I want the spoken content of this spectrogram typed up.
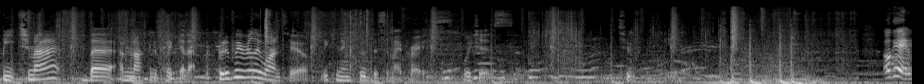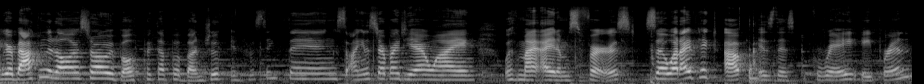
beach mat, but I'm not gonna pick it up. But if we really want to, we can include this in my price, which is Okay, we are back in the dollar store. We both picked up a bunch of interesting things. So I'm gonna start by DIYing with my items first. So what I picked up is this gray apron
